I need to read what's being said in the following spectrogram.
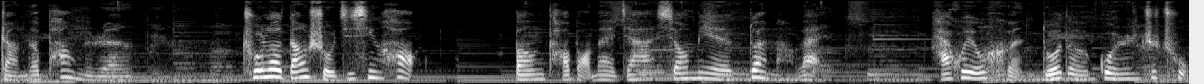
长得胖的人，除了挡手机信号、帮淘宝卖家消灭断码外，还会有很多的过人之处。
